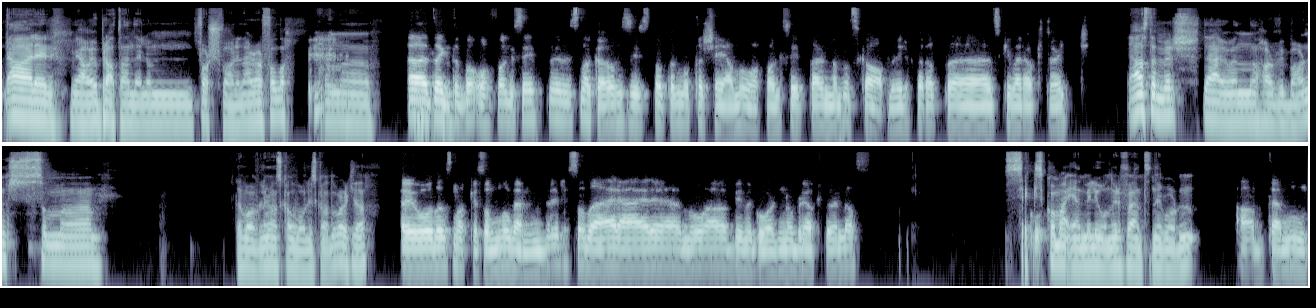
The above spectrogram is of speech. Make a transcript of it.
Ja, eller Vi har jo prata en del om forsvaret der, i hvert fall, da. Men uh, Jeg tenkte på offensivt. Vi snakka om sist at det måtte skje noe offensivt der med noen skader for at det skulle være aktuelt. ja, stemmer. Det er jo en Harvey Barnes som uh, Det var vel en ganske alvorlig skade, var det ikke det? Jo, det snakkes om november, så der er eh, nå begynner Gordon å bli aktuell. Altså. 6,1 millioner for Anthony Gordon. Ja, den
